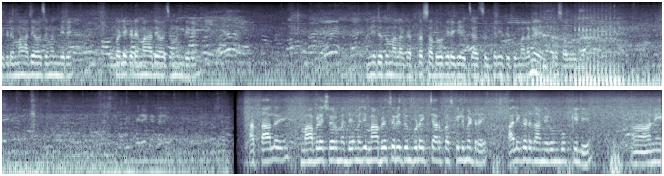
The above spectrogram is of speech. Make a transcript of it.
तिकडे महादेवाचं मंदिर आहे. पलीकडे महादेवाचं मंदिर आहे. आणि इथे तुम्हाला काय प्रसाद वगैरे घ्यायचा असेल तर इथे तुम्हाला मिळेल प्रसाद वगैरे. आता आलो आहे महाबळेश्वरमध्ये. म्हणजे महाबळेश्वर इथून पुढे एक चार पाच किलोमीटर आहे. अलीकडेच आम्ही रूम बुक केली आहे. आणि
